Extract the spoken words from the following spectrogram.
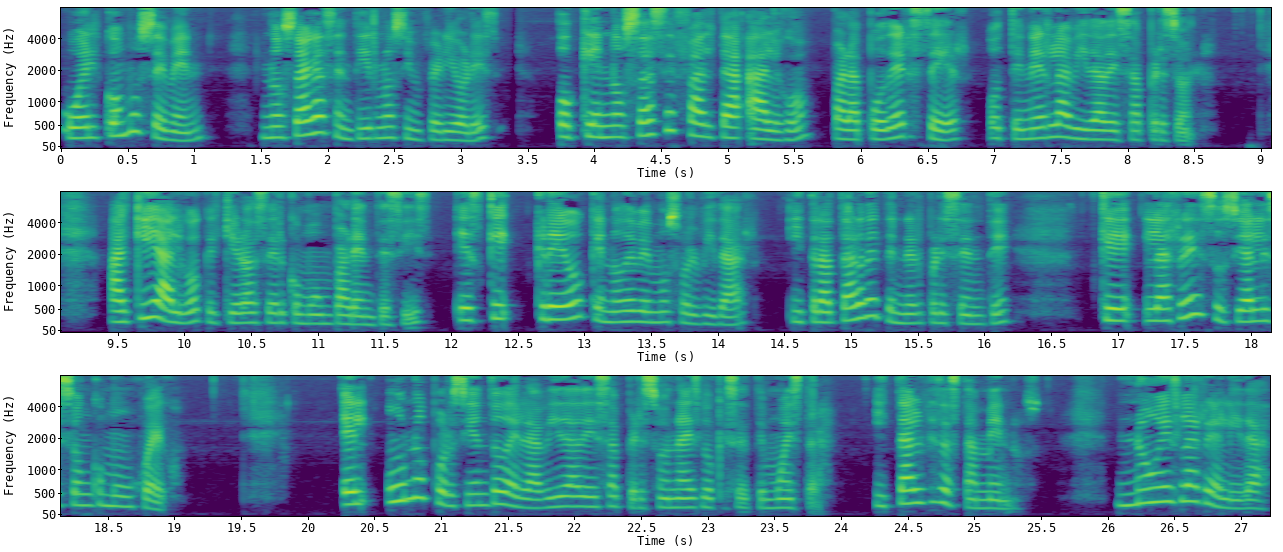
o el cómo se ven nos haga sentirnos inferiores o que nos hace falta algo para poder ser o tener la vida de esa persona. Aquí algo que quiero hacer como un paréntesis es que creo que no debemos olvidar y tratar de tener presente que las redes sociales son como un juego. El 1% de la vida de esa persona es lo que se te muestra, y tal vez hasta menos. No es la realidad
